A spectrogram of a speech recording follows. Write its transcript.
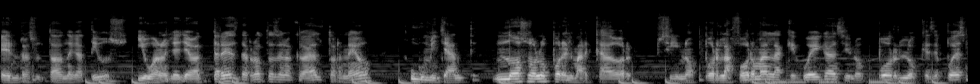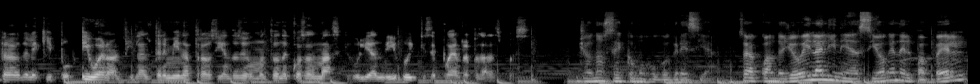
en resultados negativos. Y bueno, ya lleva tres derrotas en lo que va del torneo, humillante, no solo por el marcador, sino por la forma en la que juegan, sino por lo que se puede esperar del equipo. Y bueno, al final termina traduciéndose en un montón de cosas más que Julián dijo y que se pueden repasar después yo no sé cómo jugó Grecia. O sea, cuando yo vi la alineación en el papel,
